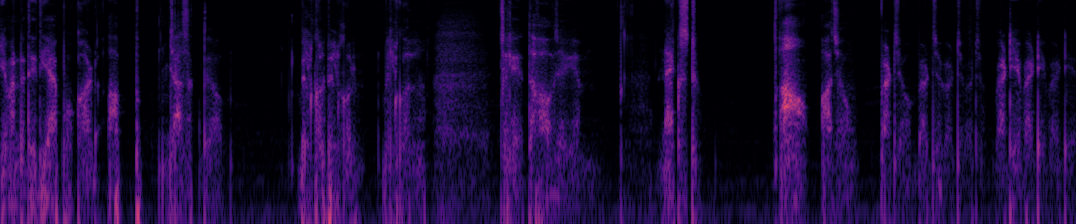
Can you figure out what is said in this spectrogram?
ये मैंने दे दिया आपको कार्ड आप जा सकते हो। बिल्कुल बिल्कुल बिल्कुल। चलिए, दफ़ा हो जाइए। नेक्स्ट बैठ जाओ बैठ जाओ बैठ जाओ बैठिए बैठिए बैठिए।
